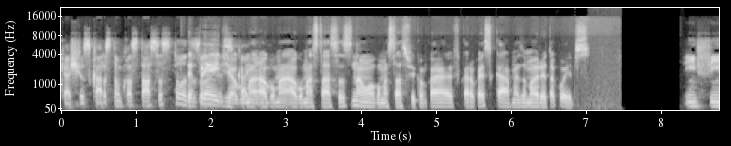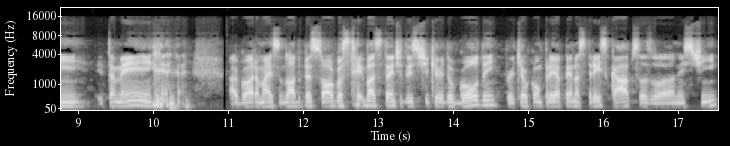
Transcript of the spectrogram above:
Que acho que os caras estão com as taças todas. Depende, alguma, alguma, algumas taças não, algumas taças ficam com a, ficaram com a SK, mas a maioria tá com eles. Enfim, e também, agora mais do lado pessoal, gostei bastante do sticker do Golden, porque eu comprei apenas três cápsulas lá no Steam.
